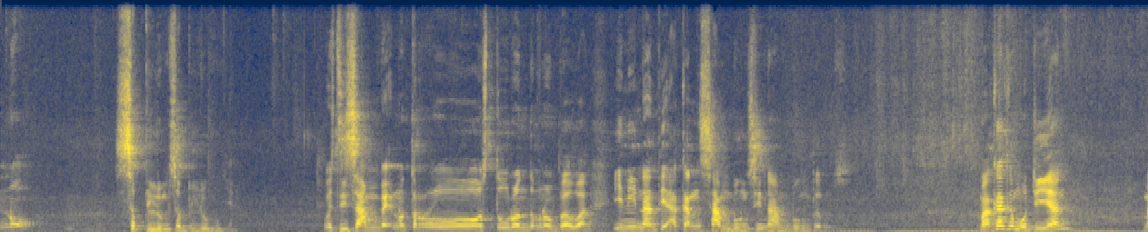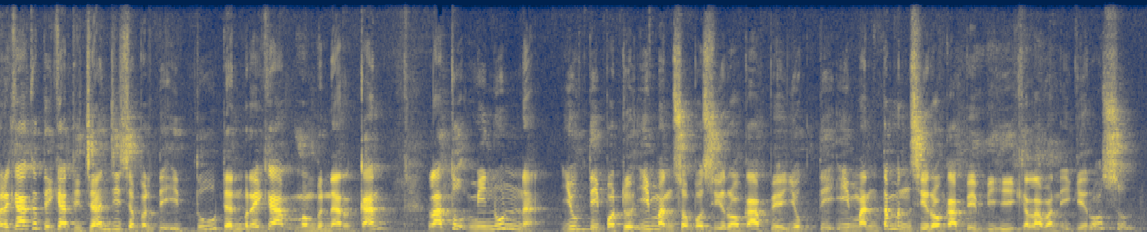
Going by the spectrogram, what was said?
no sebelum-sebelumnya. Wis no terus turun teman bahwa ini nanti akan sambung sinambung terus. Maka kemudian mereka ketika dijanji seperti itu dan mereka membenarkan latuk minunna yukti podo iman sopo siro yukti iman temen siro bihi kelawan iki rasul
